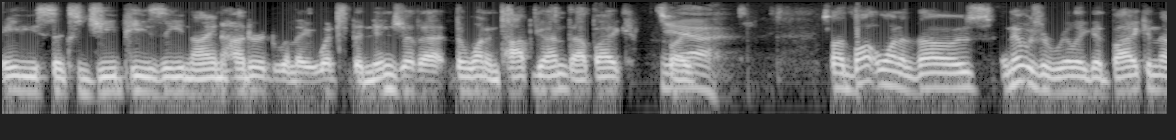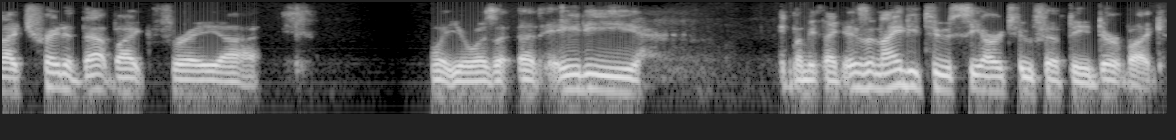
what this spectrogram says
86 GPZ 900 when they went to the Ninja, that the one in Top Gun, that bike. So yeah. I, so I bought one of those, and it was a really good bike. And then I traded that bike for a, uh, what year was it? An 80, let me think. It was a 92 CR250 dirt bike.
